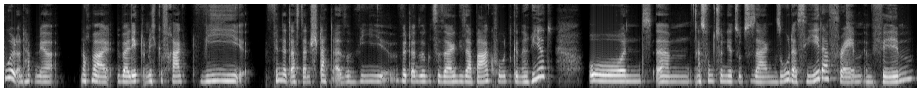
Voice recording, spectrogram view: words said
cool und habe mir nochmal überlegt und mich gefragt, wie findet das denn statt? Also wie wird dann sozusagen dieser Barcode generiert? Und ähm, es funktioniert sozusagen so, dass jeder Frame im Film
